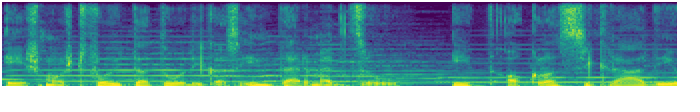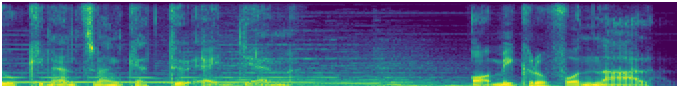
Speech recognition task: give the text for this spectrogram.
És most folytatódik az Intermezzo, itt a Klasszik Rádió 92.1-en. A mikrofonnál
